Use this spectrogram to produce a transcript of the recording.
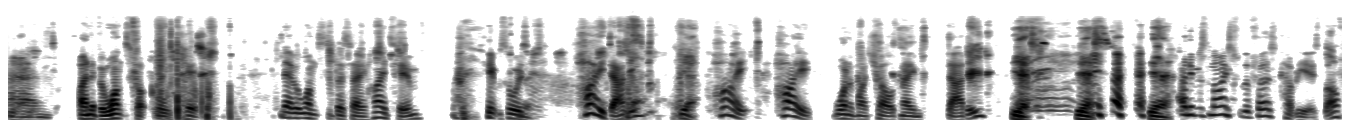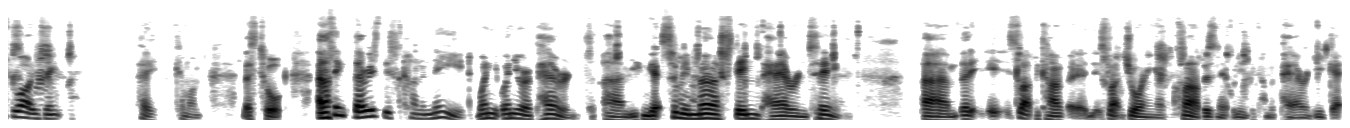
Yeah. And I never once got called Tim. Never once did they say hi, Tim. it was always. Yeah. Hi, Daddy. Yeah. Hi, hi one of my child's names Daddy. Yes, yes, yeah. and it was nice for the first couple of years, but after a while, you think, hey, come on, let's talk. And I think there is this kind of need when when you're a parent, um, you can get so immersed in parenting. Um, that it, it's like become it's like joining a club, isn't it? When you become a parent, you get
